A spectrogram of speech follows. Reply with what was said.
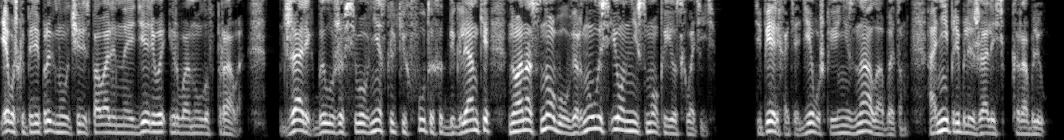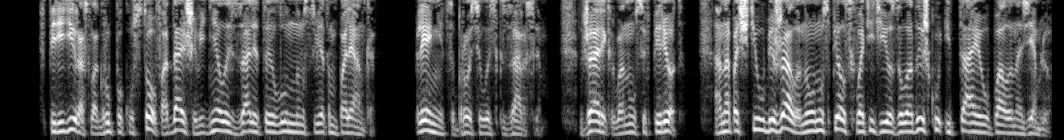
Девушка перепрыгнула через поваленное дерево и рванула вправо. Джарик был уже всего в нескольких футах от беглянки, но она снова увернулась, и он не смог ее схватить. Теперь, хотя девушка и не знала об этом, они приближались к кораблю. Впереди росла группа кустов, а дальше виднелась залитая лунным светом полянка. Пленница бросилась к зарослям. Джарик рванулся вперед. Она почти убежала, но он успел схватить ее за лодыжку, и Тая упала на землю.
